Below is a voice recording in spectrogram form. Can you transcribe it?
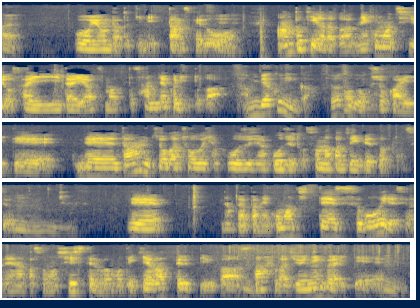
あはいを読んだ時に行ったんですけど、えあの時がだから猫町史上最大集まった300人とか300人か。それはすのごい読書会で、で、男女がちょうど150、150とかそんな感じのイベントだったんですよ。うんうんで、なんかやっぱ猫町ってすごいですよね。なんかそのシステムがもう出来上がってるっていうか、スタッフが10人ぐらいいて、うん。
